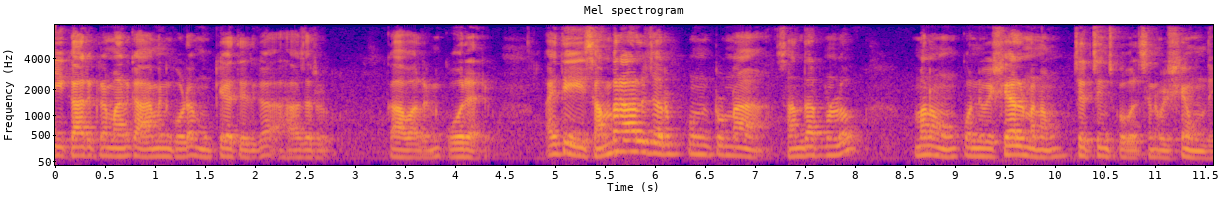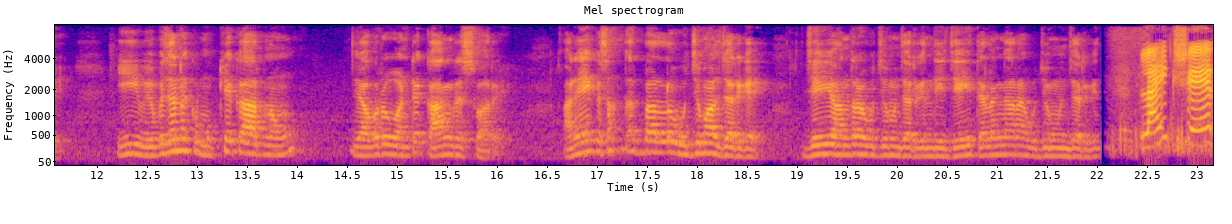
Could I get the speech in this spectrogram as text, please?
ఈ కార్యక్రమానికి ఆమెను కూడా ముఖ్య అతిథిగా హాజరు కావాలని కోరారు. అయితే ఈ సంబరాలు జరుపుకుంటున్న సందర్భంలో మనం కొన్ని విషయాలు మనం చర్చించుకోవాల్సిన విషయం ఉంది. ఈ విభజనకు ముఖ్య కారణం ఎవరు అంటే కాంగ్రెస్ వారే. అనేక సందర్భాల్లో ఉద్యమాలు జరిగాయి. జై ఆంధ్ర ఉద్యమం జరిగింది జై తెలంగాణ ఉద్యమం జరిగింది. Like, share,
